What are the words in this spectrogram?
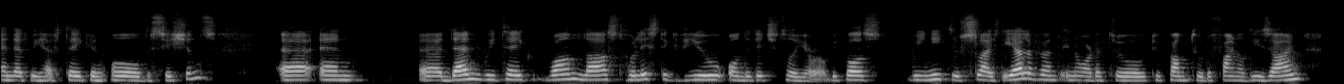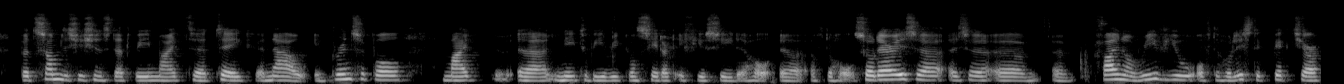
and that we have taken all decisions. Uh, and uh, then we take one last holistic view on the digital euro because we need to slice the elephant in order to, to come to the final design. But some decisions that we might uh, take now in principle might uh, need to be reconsidered if you see the whole uh, of the whole. So there is a, is a, um, a, final review of the holistic picture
